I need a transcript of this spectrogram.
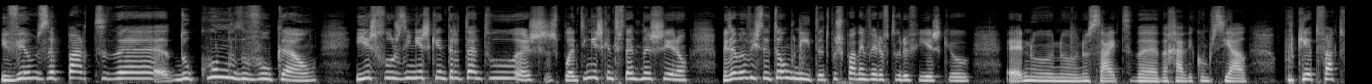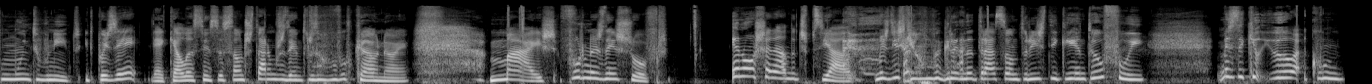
e vemos a parte da, do cume do vulcão e as florzinhas que, entretanto, as, as, plantinhas que, entretanto, nasceram. Mas é uma vista tão bonita. Depois podem ver as fotografias que eu eh, no, no, no site da, da rádio comercial, porque é de facto muito bonito. E depois é, é aquela sensação de estarmos dentro de um vulcão, não é? Mais Furnas de Enxofre. Eu não achei nada de especial, mas diz que é uma grande atração turística e então eu fui. Mas aquilo, eu, como,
